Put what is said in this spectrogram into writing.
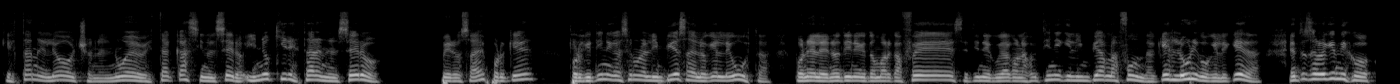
que está en el 8, en el 9, está casi en el 0 y no quiere estar en el 0, pero ¿sabes por qué? porque tiene que hacer una limpieza de lo que a él le gusta. Ponele, no tiene que tomar café, se tiene que cuidar con la tiene que limpiar la funda, que es lo único que le queda. Entonces alguien dijo,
